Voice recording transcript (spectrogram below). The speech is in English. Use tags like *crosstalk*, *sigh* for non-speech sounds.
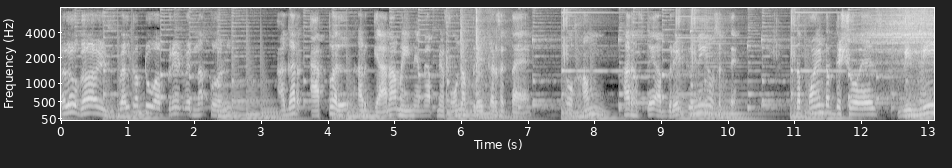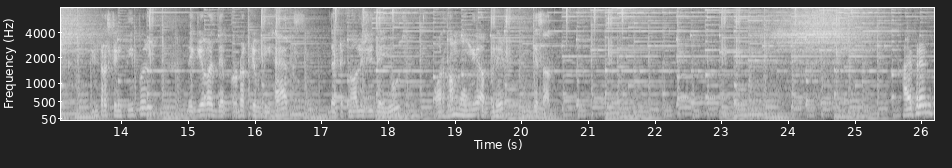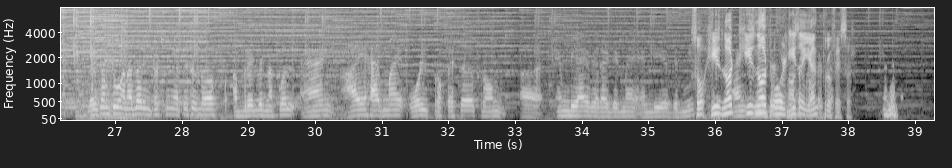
Hello guys welcome to Upgrade with Nakul अगर Apple हर 11 महीने में अपने फ़ोन अपग्रेड कर सकता है तो हम हर हफ़्ते अपग्रेड क्यों नहीं हो सकते? The point of the show is we meet interesting people they give us their productivity hacks the technology they use और हम होंगे अपग्रेड उनके साथ। Hi friends, welcome to another interesting episode of Upgrade with Nakul and I have my old professor from uh, MDI where I did my MBA with me. So he's not he's he's not old. not He's a a young professor. professor.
